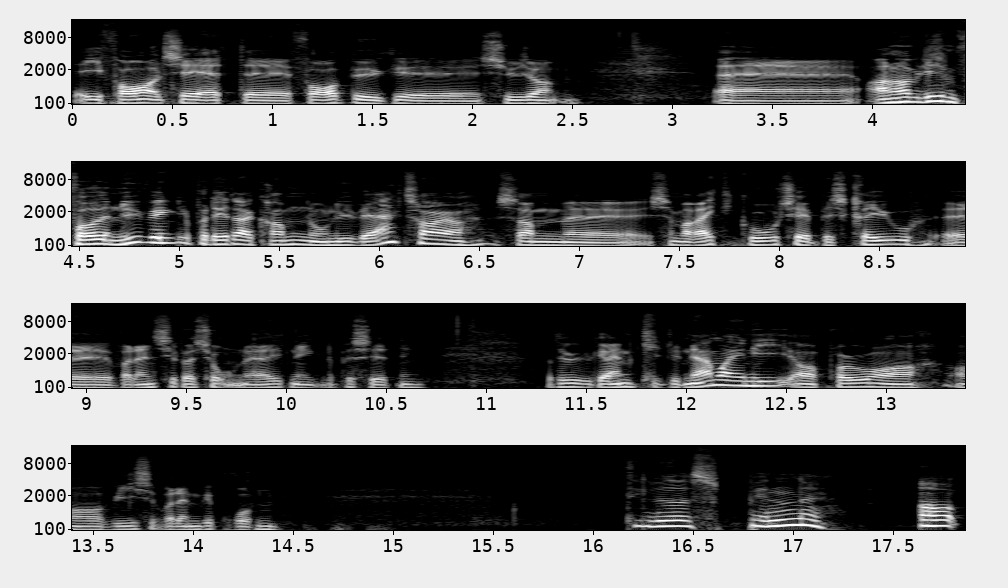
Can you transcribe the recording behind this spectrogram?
i forhold til at øh, forebygge øh, uh, sygdom. Øh, og nu har vi ligesom fået en ny vinkel på det, der er kommet nogle nye værktøjer, som, øh, som er rigtig gode til at beskrive, øh, hvordan situationen er i den enkelte besætning. Og det vil vi gerne kigge lidt nærmere ind i og prøve at, at vise, hvordan vi bruger dem. Det lyder spændende. Og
